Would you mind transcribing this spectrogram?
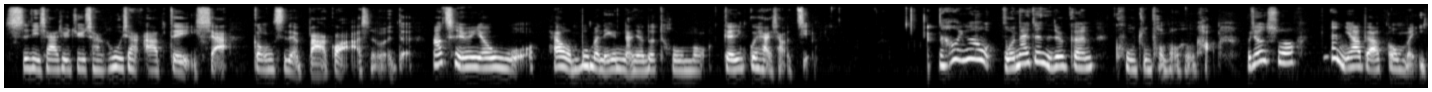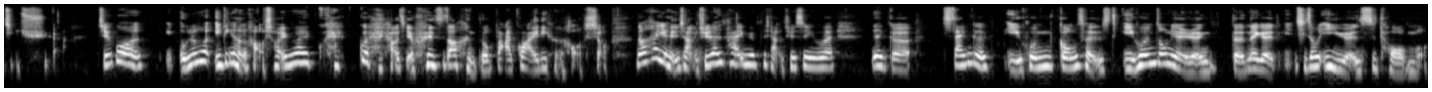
私底下去聚餐，互相 update 一下。公司的八卦啊什么的，然后成员有我，还有我们部门的一个男叫做 Tomo 跟柜台小姐。然后因为我那阵子就跟苦主鹏鹏很好，我就说那你要不要跟我们一起去啊？结果我就说一定很好笑，因为柜柜台小姐会知道很多八卦，一定很好笑。然后她也很想去，但是她因为不想去，是因为那个三个已婚工程已婚中年人的那个其中一员是 Tomo，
